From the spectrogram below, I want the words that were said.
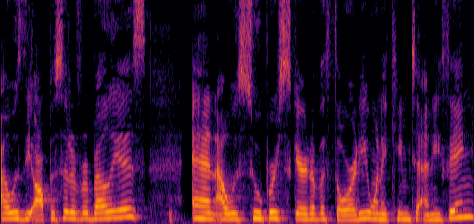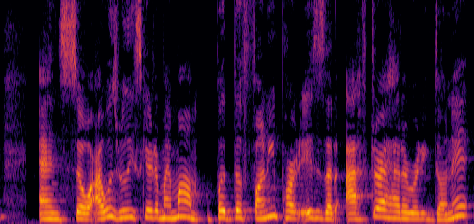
I was the opposite of rebellious and I was super scared of authority when it came to anything. And so I was really scared of my mom. But the funny part is, is that after I had already done it,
